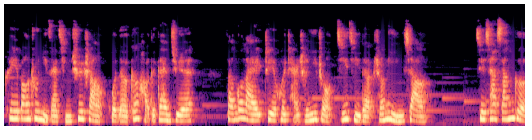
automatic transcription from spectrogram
可以帮助你在情绪上获得更好的感觉。反过来，这也会产生一种积极的生理影响。写下三个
